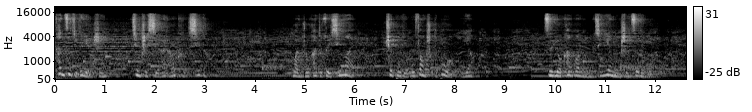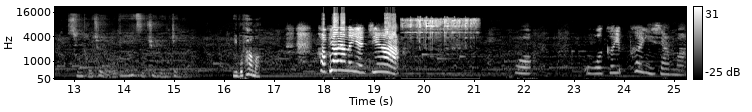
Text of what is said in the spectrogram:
看自己的眼神，竟是喜爱而可惜的，宛如看着最心爱，却不得不放手的布偶一样。自幼看惯了母亲厌恶神色的我，心头却有了第一次剧烈的震动。你不怕吗？好漂亮的眼睛啊！我，我可以碰一下吗？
